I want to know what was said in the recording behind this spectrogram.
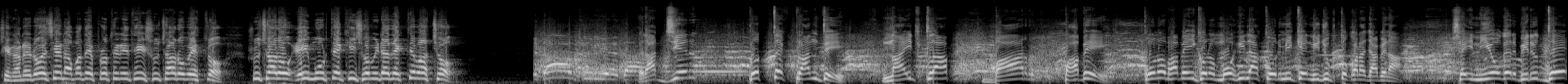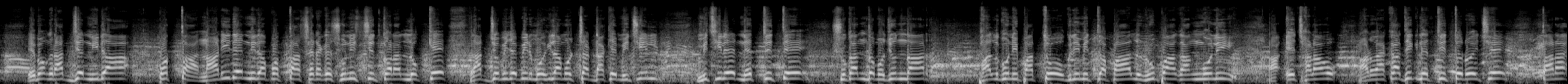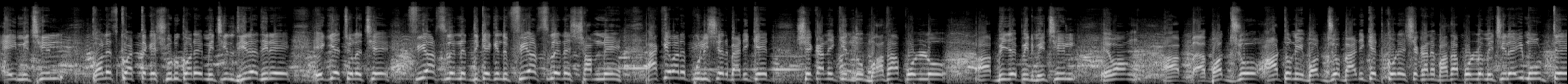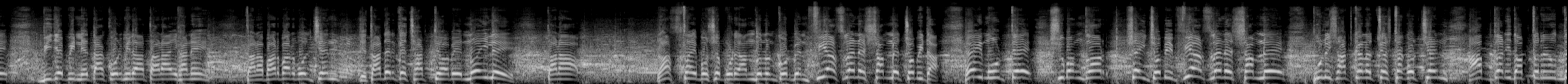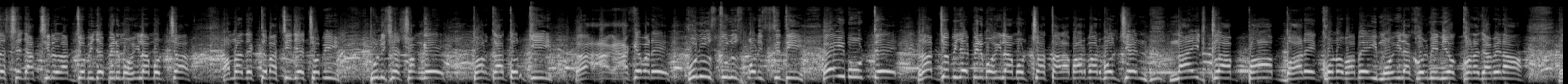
সেখানে রয়েছেন আমাদের প্রতিনিধি সুচারু মিত্র। সুচারু, এই মুহূর্তে কি ছবিটা দেখতে পাচ্ছ? রাজ্যের প্রত্যেক প্রান্তে নাইট ক্লাব, বার, পাবে, কোনোভাবেই কোনো মহিলা কর্মীকে নিযুক্ত করা যাবে না। সেই নিয়োগের বিরুদ্ধে এবং রাজ্যের নিরাপত্তা, নারীদের নিরাপত্তা সেটাকে সুনিশ্চিত করার লক্ষ্যে রাজ্য বিজেপির মহিলা মোর্চার ডাকে মিছিল। মিছিলের নেতৃত্বে সুকান্ত মজুমদার ফাল্গুনী পাত্র, অগ্নিমিত্রা পাল, রূপা গাঙ্গুলি এছাড়াও আরও একাধিক নেতৃত্ব রয়েছে। তারা এই মিছিল, কলেজ স্কোয়ার থেকে শুরু করে মিছিল ধীরে ধীরে এগিয়ে চলেছে। ফিয়ার্স লেনের দিকে কিন্তু ফিয়ার্স লেনের সামনে একেবারে পুলিশের ব্যারিকেড। সেখানে কিন্তু বাধা পড়ল বিজেপির মিছিল এবং বজ্র, আটনি বজ্র ব্যারিকেড করে সেখানে বাধা পড়ল মিছিল। এই মুহূর্তে বিজেপি নেতা কর্মীরা তারা এখানে, তারা বারবার বলছেন যে তাদেরকে ছাড়তে হবে, নইলে তারা রাস্তায় বসে পড়ে আন্দোলন করবেন ফিয়ার্স লাইনের সামনে ছবিটা। এই মুহূর্তে শুভঙ্কর, সেই ছবি ফিয়ার্স লাইনের সামনে। পুলিশ আটকানোর চেষ্টা করছেন। আবগারি দপ্তরের উদ্দেশ্যে যাচ্ছিল রাজ্য বিজেপির মহিলা মোর্চা। আমরা দেখতে পাচ্ছি যে ছবি পুলিশের সঙ্গে তর্কাতর্কি একেবারে হুলুস তুলুস পরিস্থিতি। এই মুহূর্তে বিজেপির মহিলা মোর্চা, তারা বারবার বলছেন, নাইট ক্লাব পাব বারে কোনোভাবেই মহিলা কর্মী নিয়োগ করা যাবে না।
